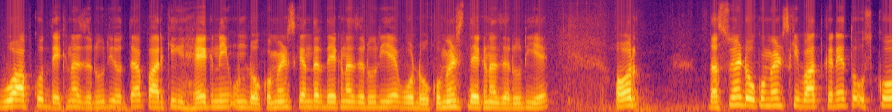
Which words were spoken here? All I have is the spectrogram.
वो आपको देखना ज़रूरी होता है। पार्किंग है कि नहीं, उन डॉक्यूमेंट्स के अंदर देखना ज़रूरी है, वो डॉक्यूमेंट्स देखना ज़रूरी है। और दसवें डॉक्यूमेंट्स की बात करें तो उसको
